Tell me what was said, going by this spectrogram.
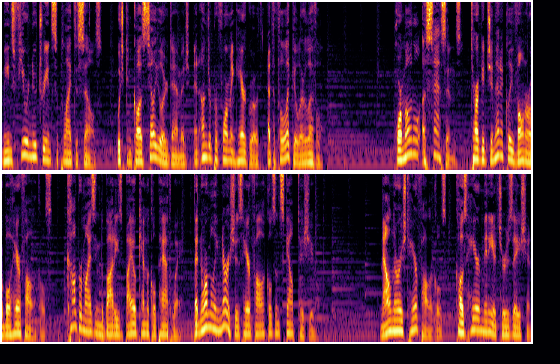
means fewer nutrients supplied to cells, which can cause cellular damage and underperforming hair growth at the follicular level. Hormonal assassins target genetically vulnerable hair follicles, compromising the body's biochemical pathway that normally nourishes hair follicles and scalp tissue. Malnourished hair follicles cause hair miniaturization.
